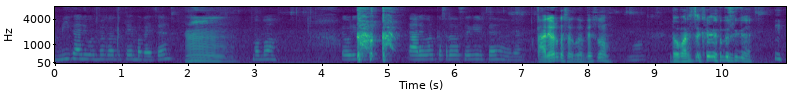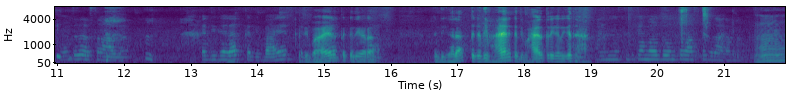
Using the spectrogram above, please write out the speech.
मी काय दिवसभर करतो ते बघायचं? हम्म. बाबा एवढी तारेवर कसरत असते की विचार माझा. तारेवर कसं करतेस तू? मग डोबाराचं खेळ करतेस की काय? मग तसं असतं माझं. कधी घरात कधी बाहेर कधी बाहेर तर कधी घरात. कधी घरात तर कधी बाहेर कधी बाहेर तरी कधी घरात आणि नसतं तर काय मला दोन तर वाजताच आराम हम्म.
